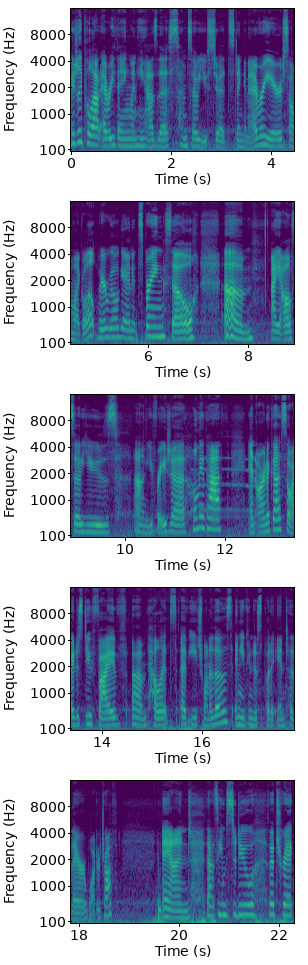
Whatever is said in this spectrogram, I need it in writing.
I usually pull out everything when he has this. I'm so used to it stinking every year, so I'm like, well, here we go again. It's spring, so um, I also use um, Euphrasia homeopath and arnica. So I just do five um, pellets of each one of those, and you can just put it into their water trough. And that seems to do the trick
